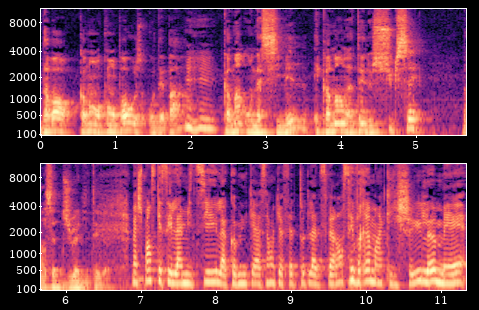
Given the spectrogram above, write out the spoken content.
D'abord, comment on compose au départ, Mm-hmm. comment on assimile? Et comment on atteint le succès dans cette dualité-là. Mais je pense que c'est l'amitié, la communication qui a fait toute la différence. C'est vraiment cliché, là, mais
